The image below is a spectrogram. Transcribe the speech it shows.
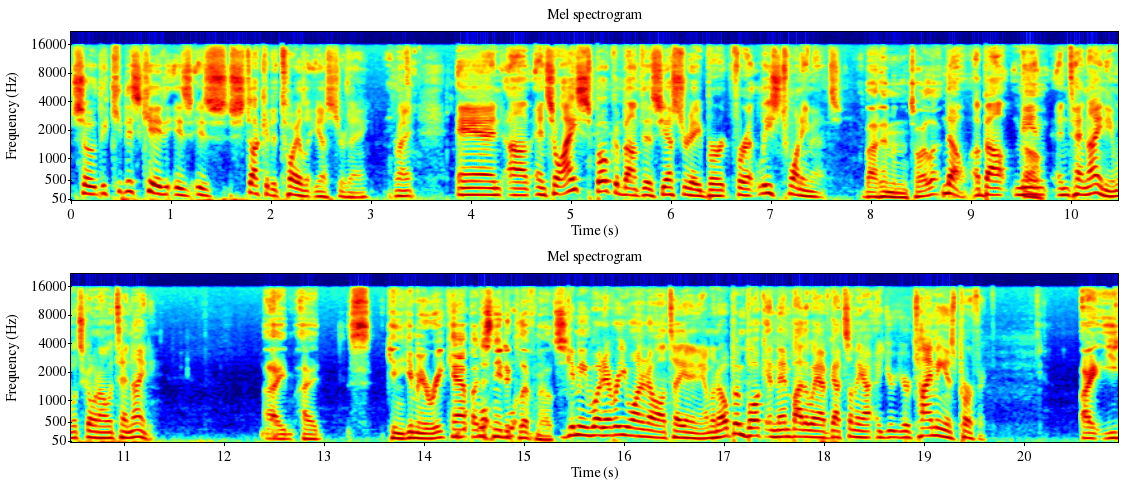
so the ki- this kid is is stuck at a toilet yesterday, right? And um, and so I spoke about this yesterday, Burt, for at least twenty minutes. About him in the toilet? No, about me Oh. and, and 1090 and what's going on with 1090. I I can you give me a recap? I just Wh- need the cliff notes. Give me whatever you want to know. I'll tell you anything. I'm an open book. And then, by the way, I've got something. I- Your, your timing is perfect. All right, you,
